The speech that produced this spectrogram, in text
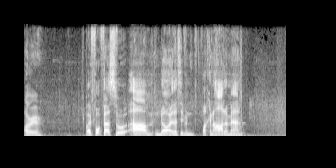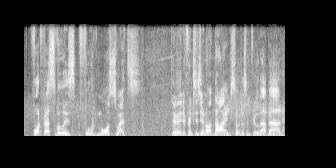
Oreo? Play Fort Festival? Um, no, that's even fucking harder, man. Fort Festival is full of more sweats. The only difference is you're not dying, so it doesn't feel that bad.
